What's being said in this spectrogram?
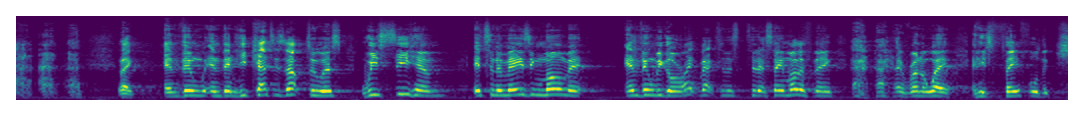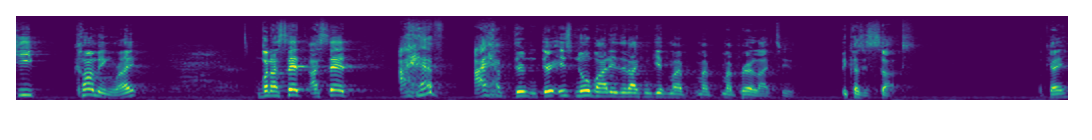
ah, ah, ah, like, and then and then He catches up to us, we see Him. It's an amazing moment, and then we go right back to this to that same other thing and run away. And He's faithful to keep coming, right? But I said, I said, I have, I have. There, there is nobody that I can give my, my, my prayer life to because it sucks. Okay?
